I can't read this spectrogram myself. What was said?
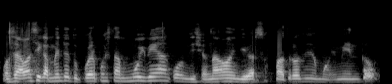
o sea, básicamente tu cuerpo está muy bien acondicionado en diversos patrones de movimiento,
